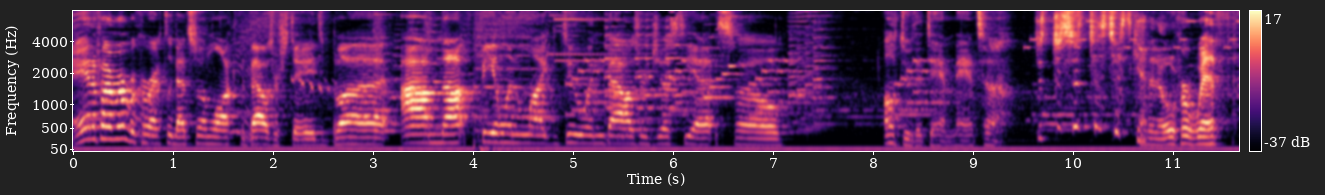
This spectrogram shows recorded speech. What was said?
And if I remember correctly, that's to unlock the Bowser stage, but I'm not feeling like doing Bowser just yet, so I'll do the damn Manta. Just, just, just, just, just get it over with.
